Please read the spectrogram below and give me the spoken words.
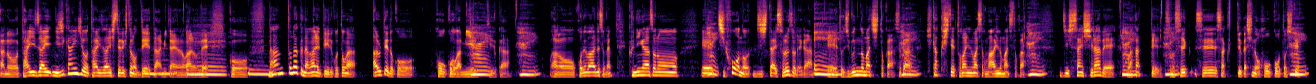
あの滞在2時間以上滞在してる人のデータみたいなのがあるので、うん。えー、こう、うん、なんとなく流れていることがある程度こう方向が見えるっていうか、はい。はい、あのこれはあれですよね。国がそのえー、はい、地方の自治体それぞれが、えー、えーと自分の町とかそれから比較して隣の町とか周りの町とか、はい、実際に調べ分かって、その政策っていうか市の方向として、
